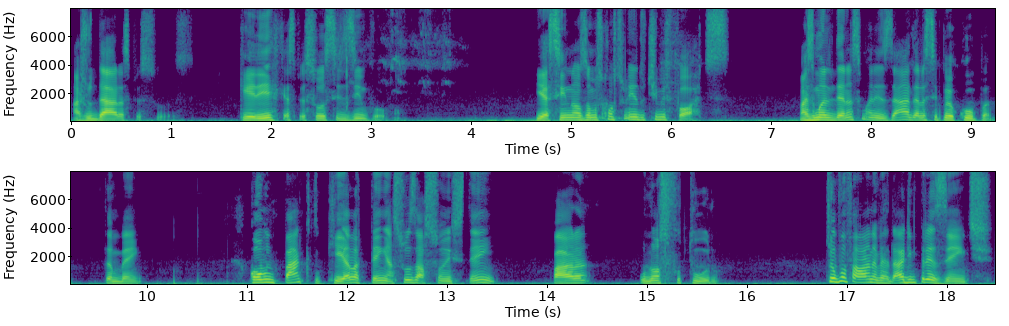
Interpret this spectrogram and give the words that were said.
ajudar as pessoas, querer que as pessoas se desenvolvam. E assim nós vamos construindo times fortes. Mas uma liderança humanizada, ela se preocupa também qual o impacto que ela tem, as suas ações têm para o nosso futuro. Que eu vou falar, na verdade, em presente.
